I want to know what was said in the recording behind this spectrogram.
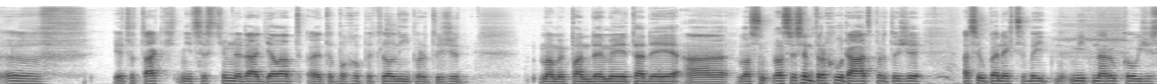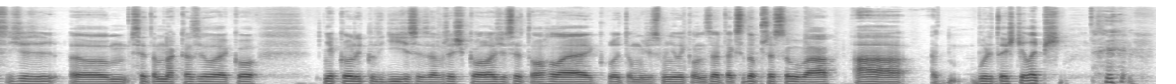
uh, je to tak, nic se s tím nedá dělat a je to pochopitelný, protože máme pandemii tady a vlastně, vlastně jsem trochu rád, protože asi úplně nechci být, mít na rukou, že, že um, se tam nakazilo jako několik lidí, že se zavře škola, že se tohle, kvůli tomu, že jsme měli koncert, tak se to přesouvá a, a bude to ještě lepší.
